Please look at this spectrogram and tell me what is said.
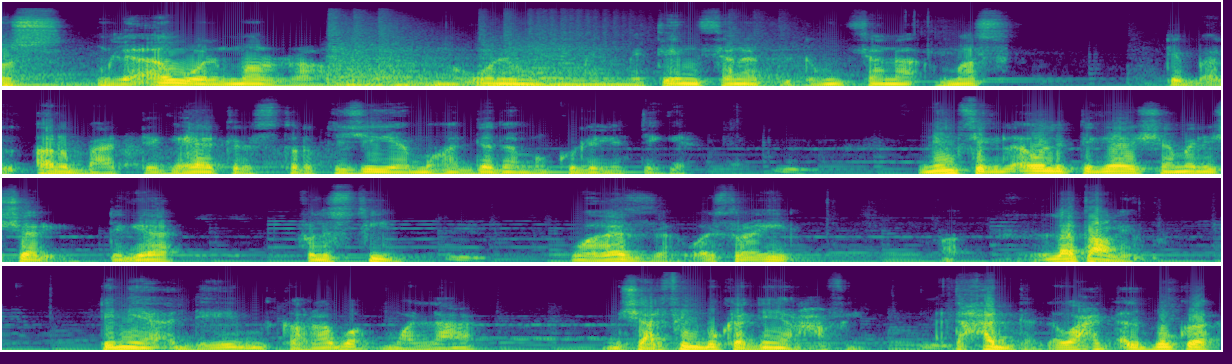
بص لأول مرة نقول من 200 سنة 300 سنة مصر تبقى الأربع اتجاهات الاستراتيجية مهددة من كل الاتجاه. نمسك الأول الاتجاه الشمالي الشرقي اتجاه فلسطين وغزة وإسرائيل. لا تعليق الدنيا قد إيه؟ الكهرباء مولعة. مش عارفين بكرة الدنيا رايحة فين. أتحدى. لو واحد قال بكرة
